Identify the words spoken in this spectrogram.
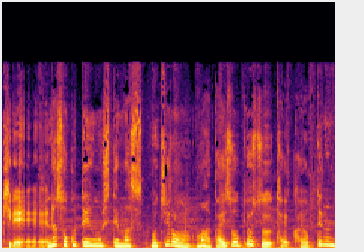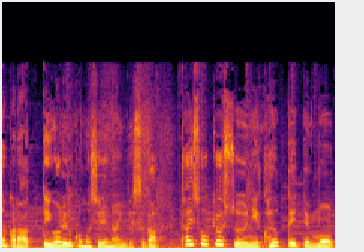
綺麗な側転をしてます。もちろんまあ体操教室通ってるんだからって言われるかもしれないんですが体操教室に通っていても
